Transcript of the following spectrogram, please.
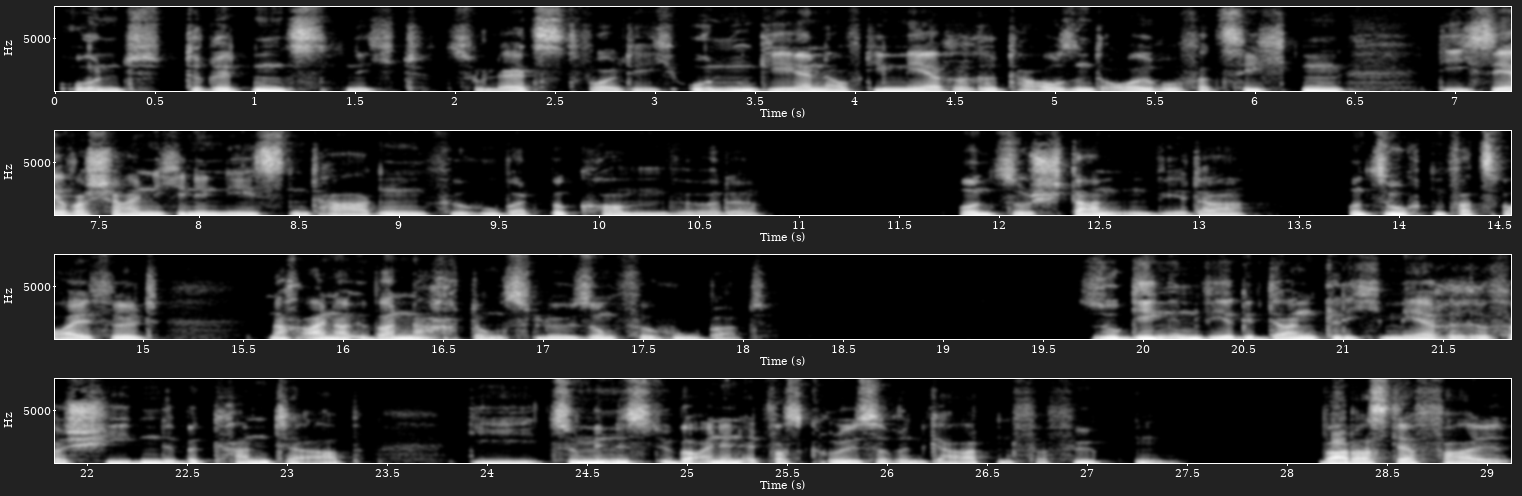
Und drittens, nicht zuletzt, wollte ich ungern auf die mehrere tausend Euro verzichten, die ich sehr wahrscheinlich in den nächsten Tagen für Hubert bekommen würde. Und so standen wir da, und suchten verzweifelt nach einer Übernachtungslösung für Hubert. So gingen wir gedanklich mehrere verschiedene Bekannte ab, die zumindest über einen etwas größeren Garten verfügten. War das der Fall,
